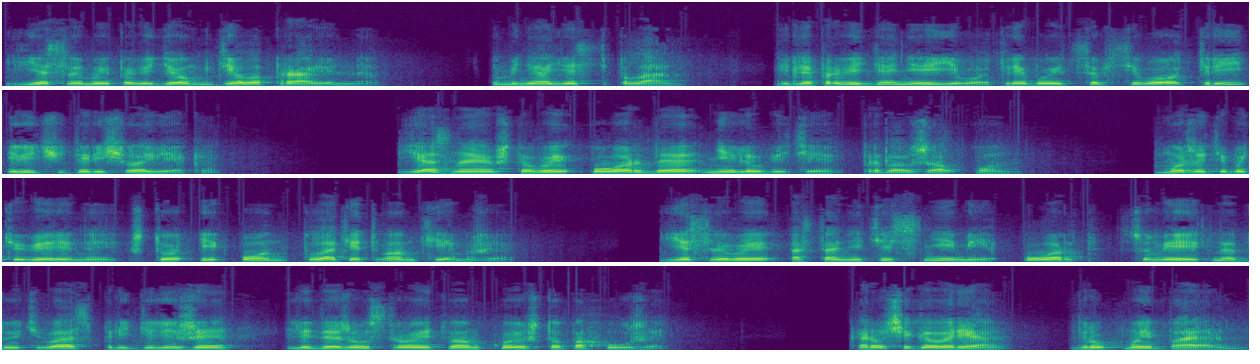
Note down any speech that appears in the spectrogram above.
если мы поведем дело правильно. У меня есть план, и для проведения его требуется всего три или четыре человека. «Я знаю, что вы Уорда не любите», — продолжал он. «Можете быть уверены, что и он платит вам тем же. Если вы останетесь с ними, Уорд сумеет надуть вас при дележе или даже устроит вам кое-что похуже. Короче говоря, друг мой Байрон,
